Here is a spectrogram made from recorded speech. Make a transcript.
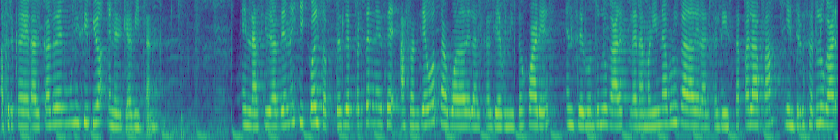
acerca del alcalde del municipio en el que habitan. En la Ciudad de México, el top 3 le pertenece a Santiago Tabuada de la alcaldía Benito Juárez, en segundo lugar Clara Marina Brugada de la alcaldía Iztapalapa y en tercer lugar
